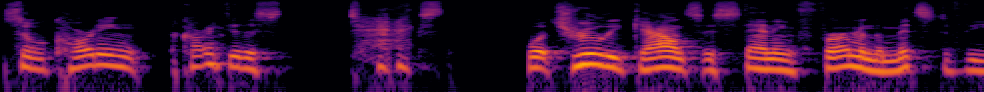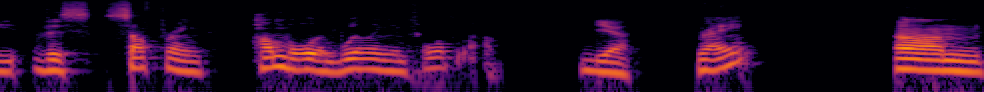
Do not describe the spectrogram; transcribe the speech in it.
So according according to this text what truly counts is standing firm in the midst of the this suffering humble and willing and full of love. Yeah. right? Um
